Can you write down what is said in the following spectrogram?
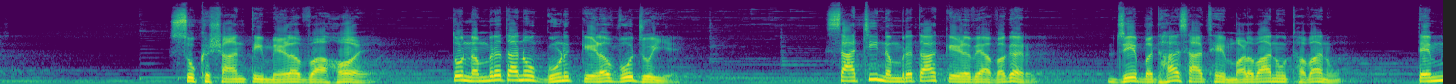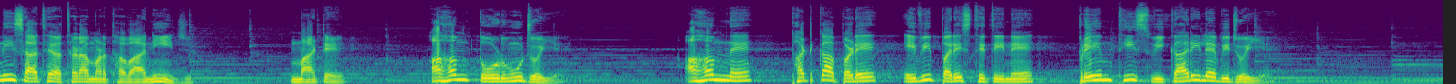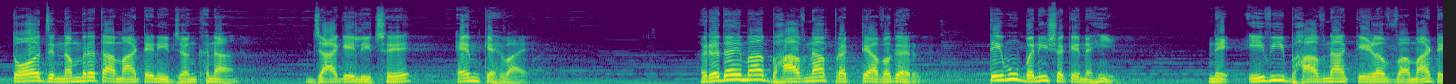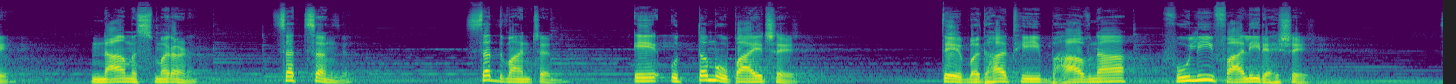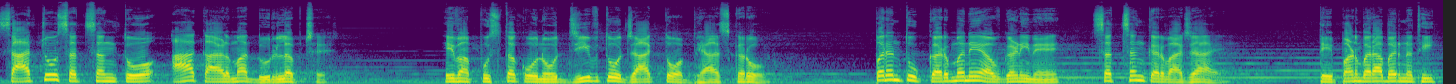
સુખ શાંતિ મેળવવા હોય તો નમ્રતાનો ગુણ કેળવવો જોઈએ. સાચી નમ્રતા કેળવ્યા વગર જે બધા સાથે મળવાનું થવાનું તેમની સાથે અથડામણ થવાની જ માટે અહમ તોડવું જોઈએ. અહમને ફટકા પડે એવી પરિસ્થિતિને પ્રેમથી સ્વીકારી લેવી જોઈએ. તો જ નમ્રતા માટેની ઝંખના જાગેલી છે એમ કહેવાય. હૃદયમાં ભાવના પ્રગટ્યા વગર તેવું બની શકે નહીં. ને એવી ભાવના કેળવવા માટે નામ સ્મરણ, સત્સંગ સદવાંચન એ ઉત્તમ ઉપાય છે. તે બધાથી ભાવના ફૂલી ફાલી રહેશે. સાચો સત્સંગ તો આ કાળમાં દુર્લભ છે. એવા પુસ્તકોનો જીવતો જાગતો અભ્યાસ કરો. પરંતુ કર્મને અવગણીને સત્સંગ કરવા જાય, તે પણ બરાબર નથી.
